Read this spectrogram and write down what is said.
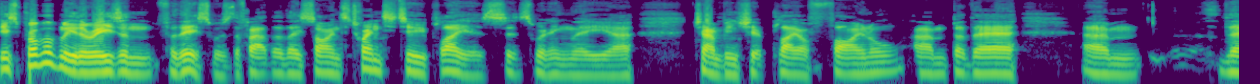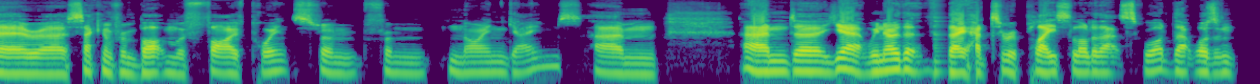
it's probably the reason for this was the fact that they signed 22 players since winning the uh, championship playoff final, um, but they're um, they're uh, second from bottom with five points from from nine games. Um, and uh, yeah, we know that they had to replace a lot of that squad. That wasn't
